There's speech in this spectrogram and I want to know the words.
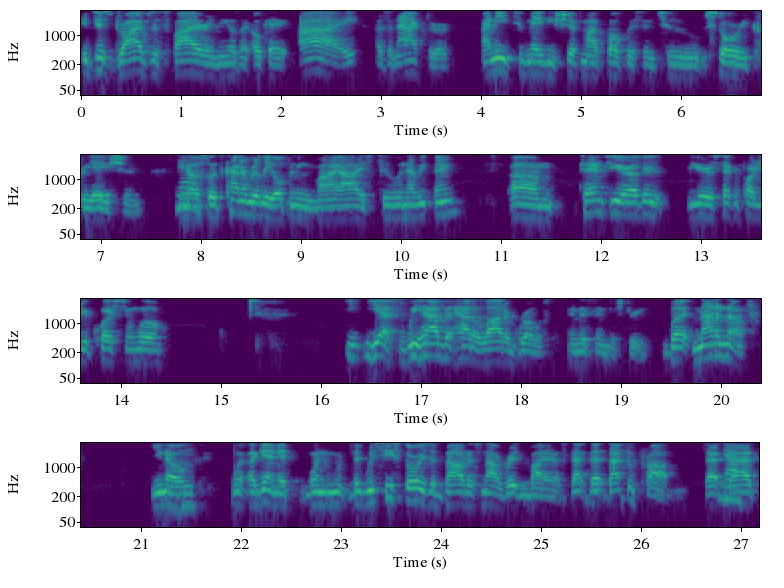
it just drives this fire in me. I was like, okay, I as an actor, I need to maybe shift my focus into story creation. You know, so it's kind of really opening my eyes too, and everything. Um, to answer your other your second part of your question, Will y- yes, we have had a lot of growth in this industry, but not enough. You know, Mhm. when, again, if when we see stories about us not written by us, that, that that's a problem. That Yeah. that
